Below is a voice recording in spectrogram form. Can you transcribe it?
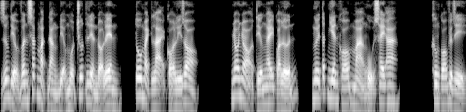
Dương tiểu vân sắc mặt đằng địa một chút liền đỏ lên, tô mạch lại có lý do. Nho nhỏ tiếng ngay quá lớn, ngươi tất nhiên khó mà ngủ say a. Không có việc gì.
